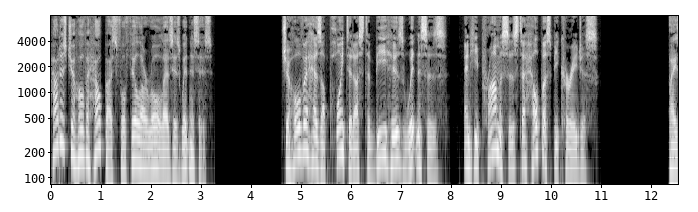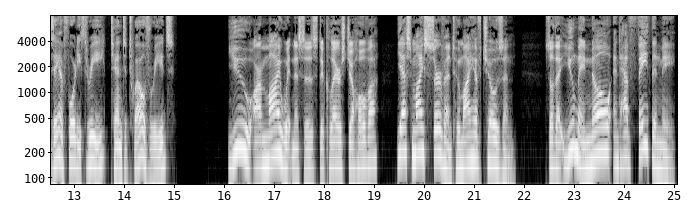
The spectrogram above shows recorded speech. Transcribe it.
How does Jehovah help us fulfill our role as his witnesses? Jehovah has appointed us to be his witnesses, and he promises to help us be courageous. Isaiah 43 10 to 12 reads, You are my witnesses, declares Jehovah, yes, my servant whom I have chosen, so that you may know and have faith in me,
